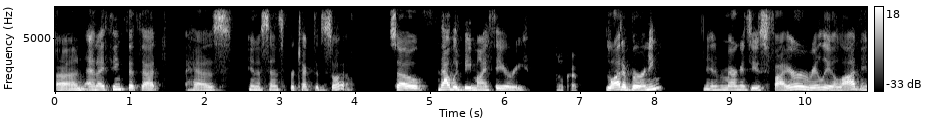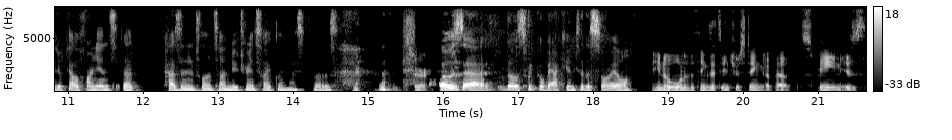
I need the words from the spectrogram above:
Um, and I think that that has, in a sense, protected the soil. So that would be my theory. Okay. A lot of burning. Native Americans use fire really a lot. Native Californians, that has an influence on nutrient cycling, I suppose. sure. those, uh, those would go back into the soil. You know, one of the things that's interesting about Spain is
